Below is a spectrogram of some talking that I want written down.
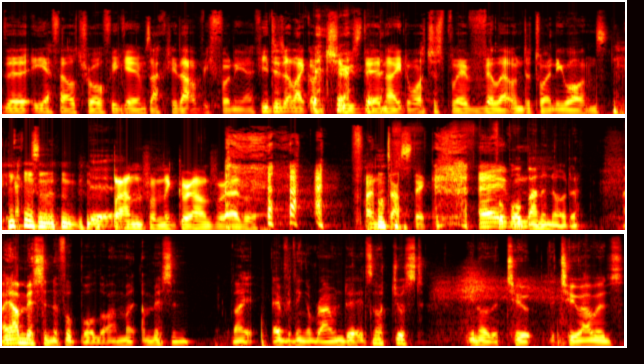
the EFL trophy games. Actually, that would be funnier. If you did it like on Tuesday night to watch us play Villa under 21s. Excellent. Yeah. Banned from the ground forever. Fantastic. football Um, banning order. I am missing the football though. I'm I'm missing like everything around it. It's not just you know the two the two hours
